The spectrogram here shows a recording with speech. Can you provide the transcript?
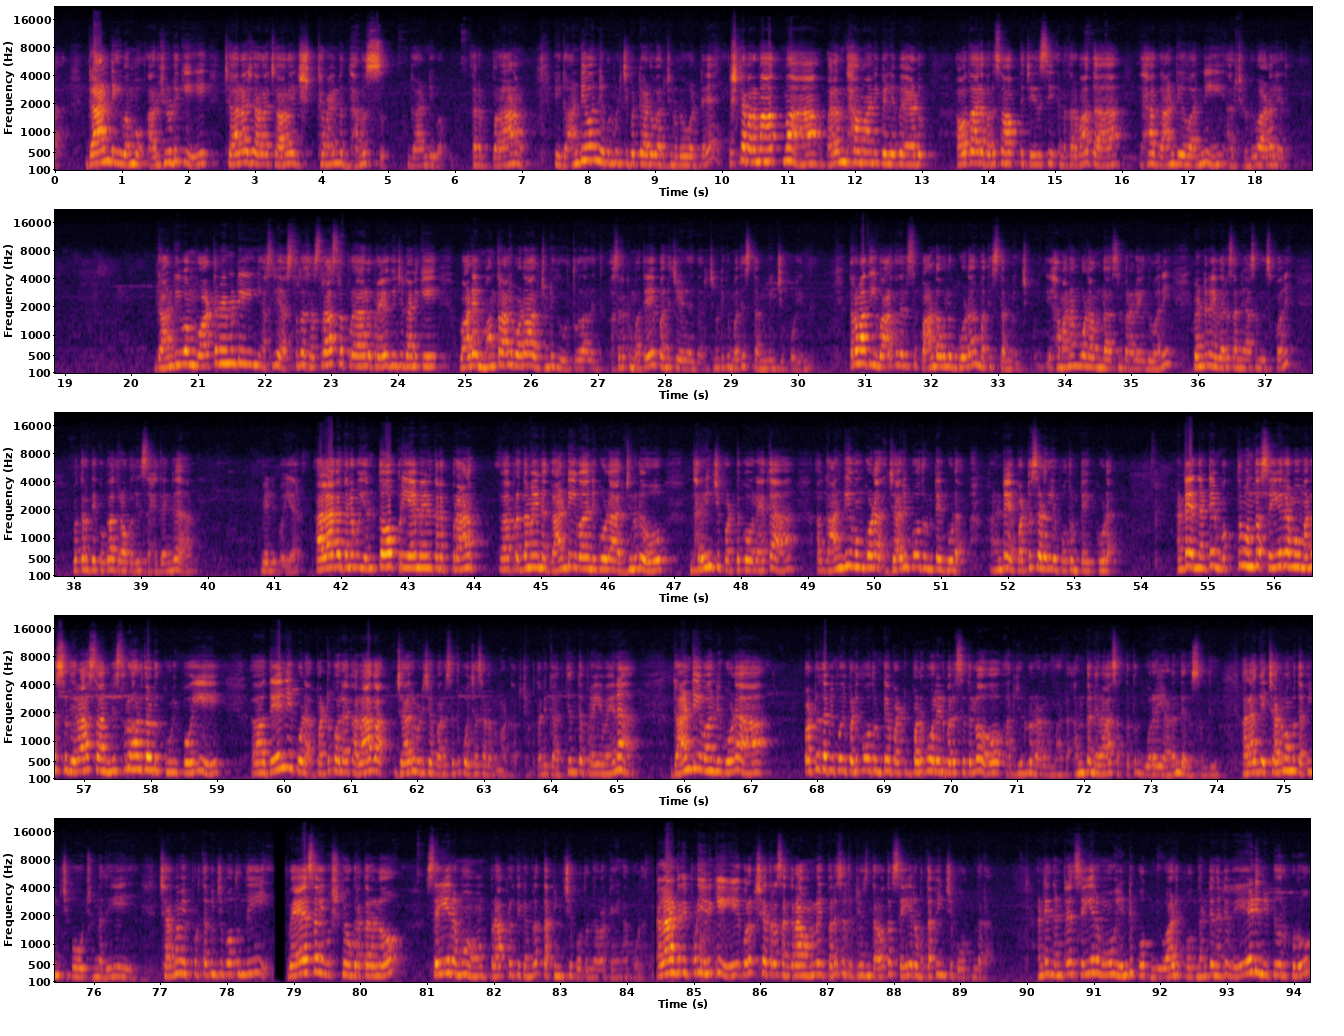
గాంధీవము అర్జునుడికి చాలా చాలా చాలా ఇష్టమైన ధనుస్సు గాంధీవం. తన ప్రాణము. ఈ గాంధీవాన్ని ఎప్పుడు విడిచిపెట్టాడు అర్జునుడు అంటే కృష్ణ పరమాత్మ పరంధామానికి వెళ్ళిపోయాడు. అవతార పరిసమాప్తి చేసి అన్న తర్వాత యహ గాంధీవాన్ని అర్జునుడు వాడలేదు. గాంధీవం వాడటం ఏమిటి? అసలు అస్త్ర శస్త్రాస్త్ర ప్రయాలు ప్రయోగించడానికి వాడే మంత్రాలు కూడా అర్జునుడికి గుర్తుకు రాలేదు. అసలుకి మతే పని చేయలేదు. అర్జునుడికి మతి స్తంభించిపోయింది. తర్వాత ఈ వార్త తెలిసి పాండవులకు కూడా మతి స్తంభించిపోయింది. ఇక మనం కూడా ఉండాల్సిన పని లేదు అని వెంటనే వీర సన్యాసం తీసుకొని ఉత్తర దిక్కుగా ద్రౌపది సహితంగా వెళ్ళిపోయారు. అలాగ తనకు ఎంతో ప్రియమైన తన ప్రాణ ప్రదమైన గాంధీవాన్ని కూడా అర్జునుడు ధరించి పట్టుకోలేక ఆ గాంధీవం కూడా జారిపోతుంటే కూడా అంటే పట్టు సడలిపోతుంటే కూడా. అంటే ఏంటంటే మొత్తం అంతా శరీరము మనస్సు నిరాశ నిస్పృహలతో కూడిపోయి దేన్ని కూడా పట్టుకోలేక అలాగా జారి విడిచే పరిస్థితికి వచ్చేసాడు అనమాట అర్జునుడు. తనకి అత్యంత ప్రియమైన గాంధీవాన్ని కూడా పట్టు తప్పిపోయి పడిపోతుంటే పట్టు పడుకోలేని పరిస్థితిలో అర్జునుడు ఉన్నాడనమాట అంత నిరాసక్తకు గురయ్యాడని తెలుస్తుంది. అలాగే చర్మము తప్పించిపోచున్నది. చర్మం ఎప్పుడు తప్పించిపోతుంది? వేసవి ఉష్ణోగ్రతలలో శరీరము ప్రాకృతికంగా తప్పించిపోతుంది ఎవరికైనా కూడా. అలాంటిది ఇప్పుడు ఈయనకి కురుక్షేత్ర సంగ్రామంలో ఈ పరిస్థితి చూసిన తర్వాత శరీరము తప్పించిపోతుందట. అంటే ఏంటంటే శరీరము ఎండిపోతుంది వాడిపోతుంది. అంటే ఏంటంటే వేడి నిట్టూర్పులు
